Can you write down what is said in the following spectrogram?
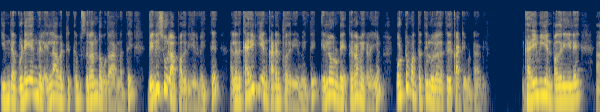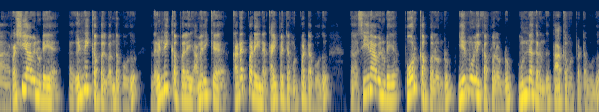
இந்த விடயங்கள் எல்லாவற்றுக்கும் சிறந்த உதாரணத்தை வெனிசூலா பகுதியில் வைத்து அல்லது கரிபியன் கடல் பகுதியில் வைத்து எல்லோருடைய திறமைகளையும் ஒட்டுமொத்தத்தில் உலகத்துக்கு காட்டிவிட்டார்கள். கரிபியன் பகுதியிலே ரஷ்யாவினுடைய எண்ணெய் கப்பல் வந்தபோது அந்த எண்ணெய் கப்பலை அமெரிக்க கடற்படையினர் கைப்பற்ற முற்பட்ட போது சீனாவினுடைய போர்க்கப்பல் ஒன்றும் நீர்மூழ்கி கப்பல் ஒன்றும் முன்னகர்ந்து தாக்க முற்பட்ட போது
